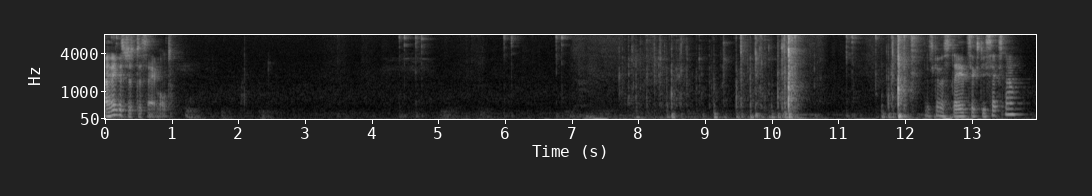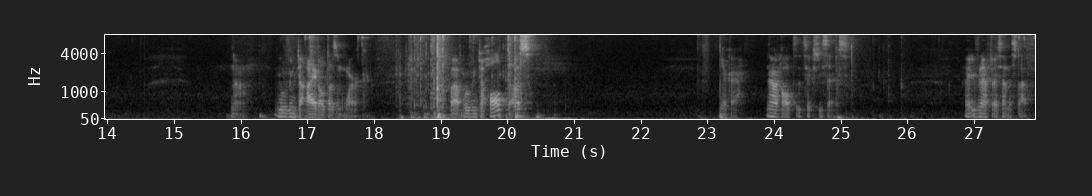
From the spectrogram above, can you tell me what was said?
I think it's just disabled. It's gonna stay at 66 now? No. Moving to idle doesn't work. But moving to halt does. Okay. Now it halts at 66. Right, even after I send the stuff.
